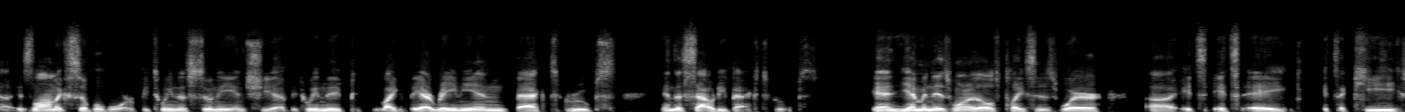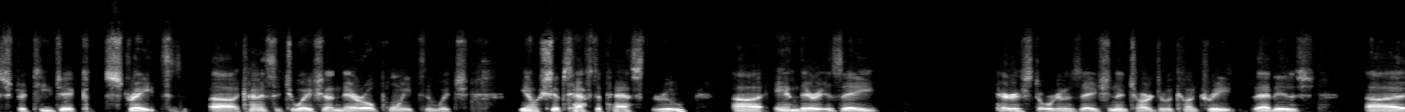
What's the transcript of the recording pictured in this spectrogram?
uh, Islamic civil war between the Sunni and Shia, between the like the Iranian backed groups and the Saudi backed groups, and Yemen is one of those places where uh, it's it's a it's a key strategic strait uh, kind of situation, a narrow point in which you know ships have to pass through, uh, and there is a terrorist organization in charge of a country that is uh,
